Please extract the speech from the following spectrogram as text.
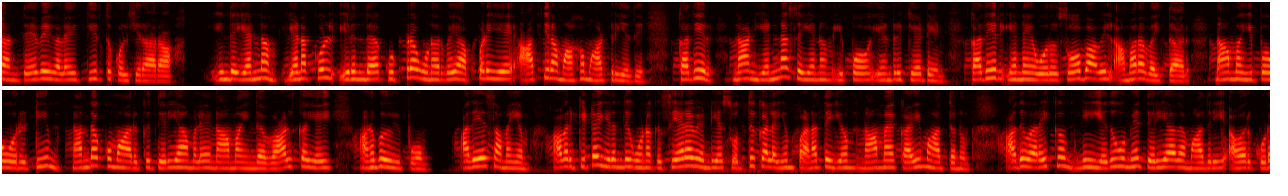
தன் தேவைகளை தீர்த்து கொள்கிறாரா? இந்த எண்ணம் எனக்குள் இருந்த குற்ற உணர்வை அப்படியே ஆத்திரமாக மாற்றியது. கதிர் நான் என்ன செய்யணும் இப்போ? என்று கேட்டேன். கதிர் என்னை ஒரு சோபாவில் அமர வைத்தார். நாம இப்போ ஒரு டீம். நந்தகுமாருக்கு தெரியாமலே நாம இந்த வாழ்க்கையை அனுபவிப்போம். அதே சமயம் அவர்கிட்ட இருந்து உனக்கு சேர வேண்டிய சொத்துக்களையும் பணத்தையும் நாம கை மாத்தணும். அது வரைக்கும் நீ எதுவுமே தெரியாத மாதிரி அவர் கூட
